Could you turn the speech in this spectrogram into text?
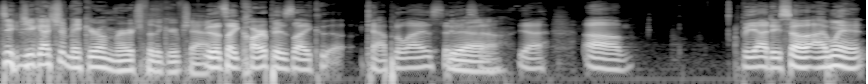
Dude, you guys should make your own merch for the group chat. It's like carp is like capitalized. in it, Yeah. so, yeah. Um, but yeah, dude. So I went.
